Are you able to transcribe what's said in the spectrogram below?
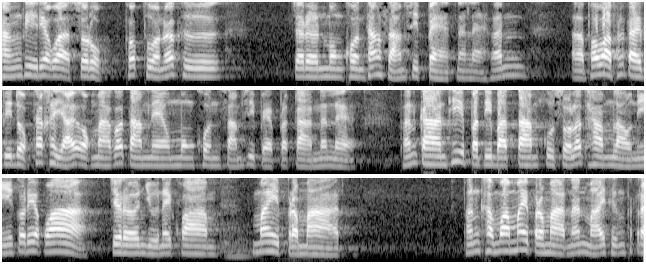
ทั้งที่เรียกว่าสรุปทบทวนก็คือเจริญมงคลทั้ง 38 นั่นแหละเพราะเพราะว่าพระไตรปิฎกถ้าขยายออกมาก็ตามแนวมงคล 38 ประการนั่นแหละพันการที่ปฏิบัติตามกุศลธรรมเหล่านี้ก็เรียกว่าเจริญอยู่ในความไม่ประมาท พันคำว่าไม่ประมาทนั้นหมายถึงพระไตร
